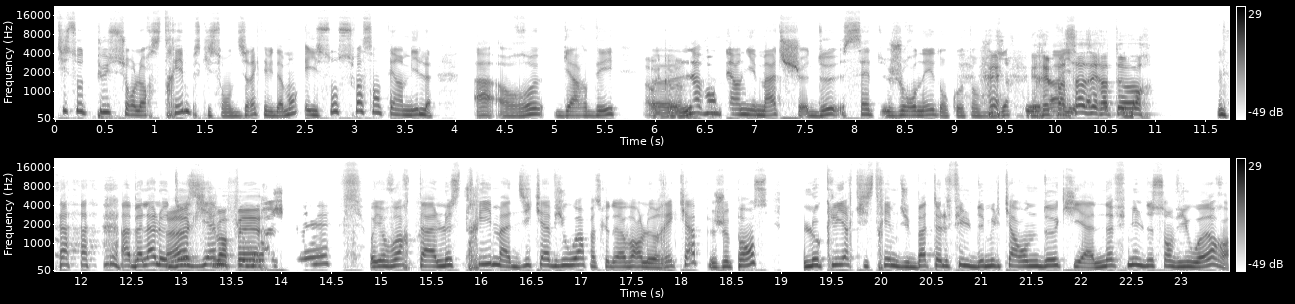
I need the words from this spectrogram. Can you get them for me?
petit saut de puce sur leur stream, parce qu'ils sont en direct évidemment, et ils sont 61 000 à regarder Ah ouais, euh, l'avant-dernier match de cette journée. Donc autant vous dire que. Là, pas ça, Zerator ah bah là le Ah, que deuxième que faire moi j'ai, voyons voir, t'as le stream à 10k viewers parce que doit avoir le récap, je pense. Clear qui stream du Battlefield 2042 qui est à 9200 viewers,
